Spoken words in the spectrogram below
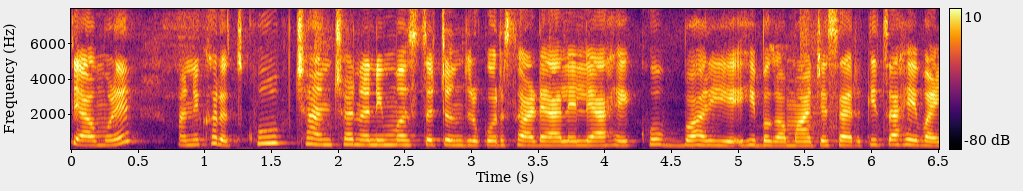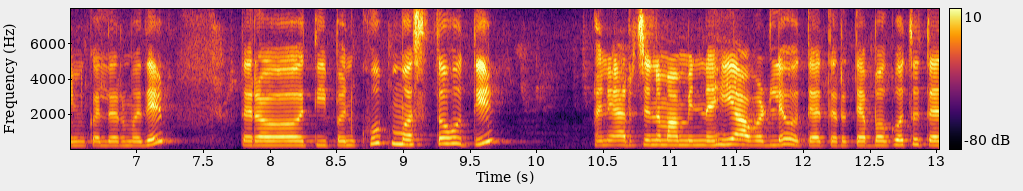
त्यामुळे आणि खरंच खूप छान छान आणि मस्त चंद्रकोर साड्या आलेल्या आहे खूप भारी आहे. ही बघा माझ्यासारखीच आहे वाईन कलरमध्ये. तर ती पण खूप मस्त होती. आणि अर्चना मामींनाही आवडल्या होत्या. तर त्या बघत होत्या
